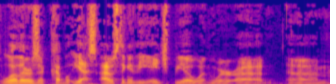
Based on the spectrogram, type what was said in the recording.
Well, there's a couple. Yes, I was thinking the HBO one where uh, um,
